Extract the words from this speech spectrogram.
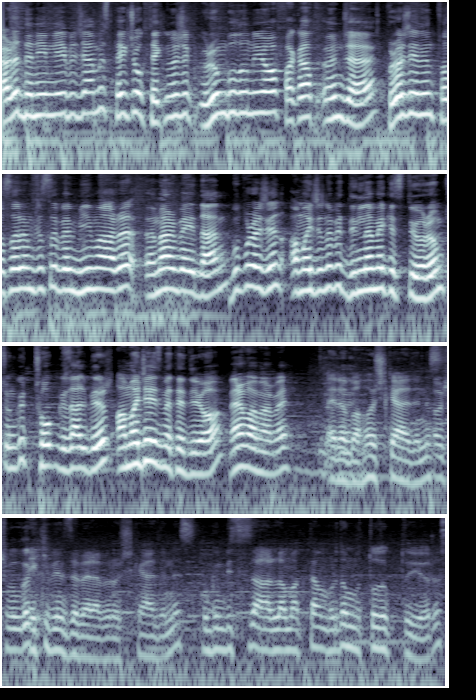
İçeride deneyimleyebileceğimiz pek çok teknolojik ürün bulunuyor. Fakat önce projenin tasarımcısı ve mimarı Ömer Bey'den bu projenin amacını bir dinlemek istiyorum. Çünkü çok güzel bir amaca hizmet ediyor. Merhaba Ömer Bey. Merhaba, hoş geldiniz. Hoş bulduk. Ekibinizle beraber hoş geldiniz. Bugün biz sizi ağırlamaktan burada mutluluk duyuyoruz.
